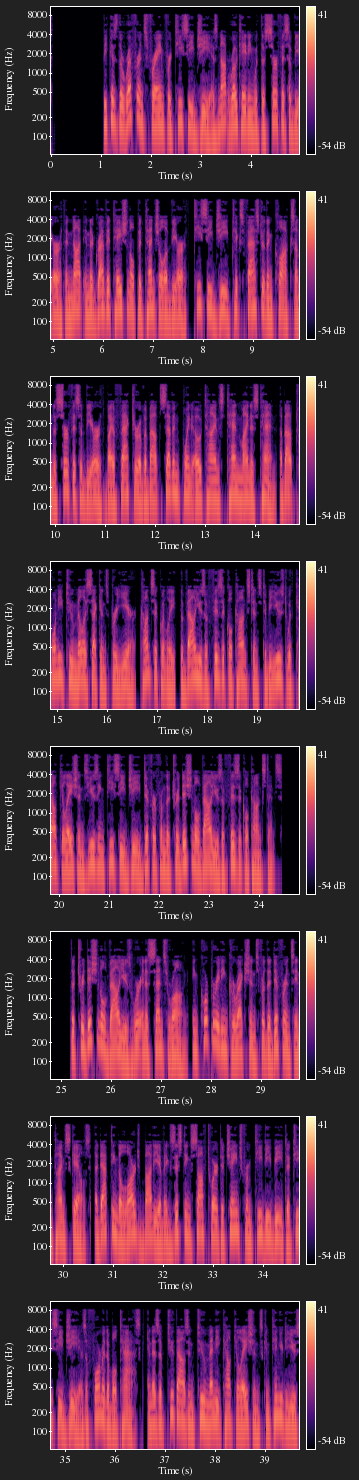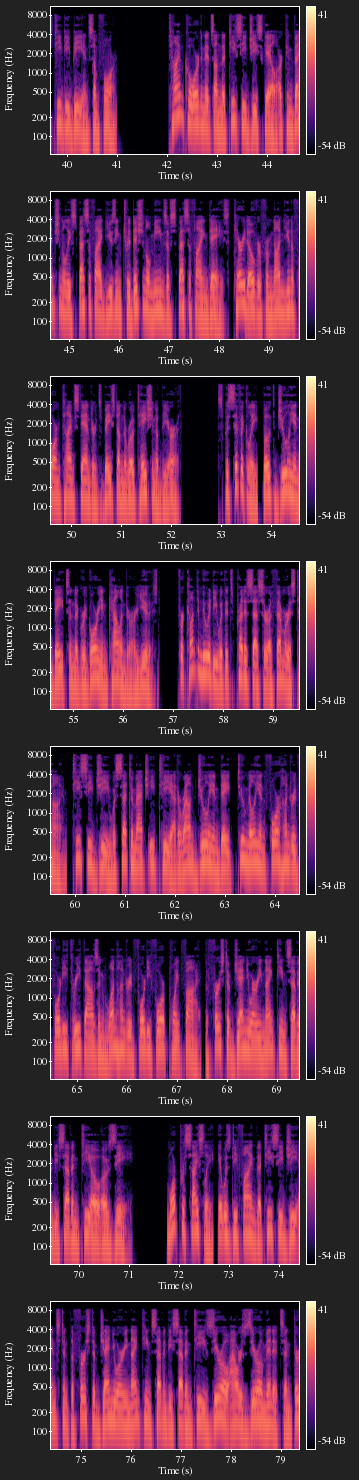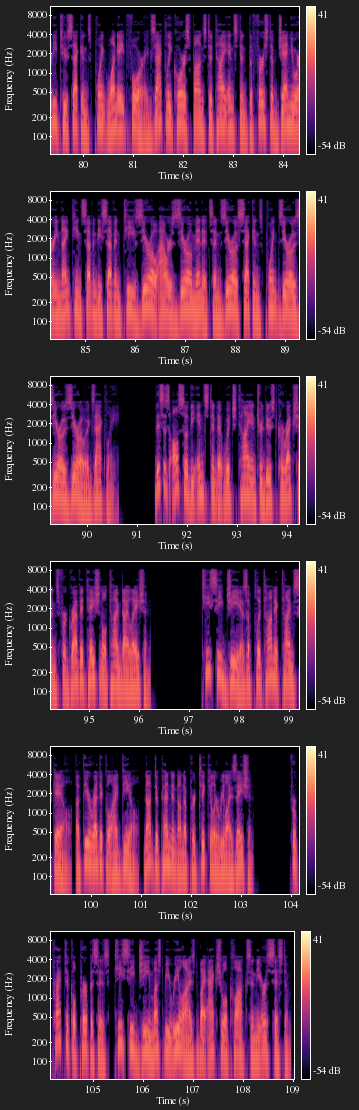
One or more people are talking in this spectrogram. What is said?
Because the reference frame for TCG is not rotating with the surface of the Earth and not in the gravitational potential of the Earth, TCG ticks faster than clocks on the surface of the Earth by a factor of about 7.0 times 10^-10, about 22 milliseconds per year. Consequently, the values of physical constants to be used with calculations using TCG differ from the traditional values of physical constants. The traditional values were in a sense wrong, incorporating corrections for the difference in time scales, adapting the large body of existing software to change from TDB to TCG is a formidable task, and as of 2002 many calculations continue to use TDB in some form. Time coordinates on the TCG scale are conventionally specified using traditional means of specifying days, carried over from non-uniform time standards based on the rotation of the Earth. Specifically, both Julian dates and the Gregorian calendar are used. For continuity with its predecessor ephemeris time, TCG was set to match ET at around Julian date 2443144.5, the 1st of January 1977 TOOZ. More precisely, it was defined that TCG instant 1 January 1977 T 0 hours 0 minutes and 32 seconds. 184 exactly corresponds to TAI instant 1 January 1977 T 0 hours 0 minutes and 0 seconds. 000 exactly. This is also the instant at which TAI introduced corrections for gravitational time dilation. TCG is a Platonic time scale, a theoretical ideal, not dependent on a particular realization. For practical purposes, TCG must be realized by actual clocks in the Earth system.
